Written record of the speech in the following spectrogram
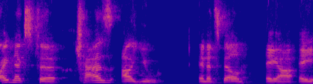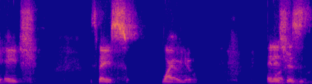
right next to Chaz Ayu, and it's spelled A A H space Y O U, and it's just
